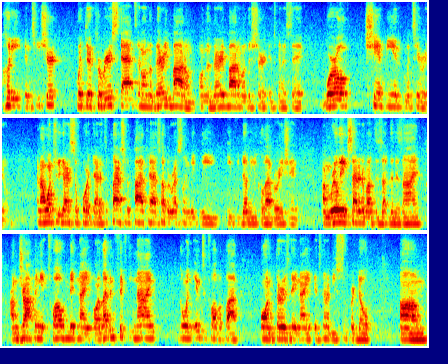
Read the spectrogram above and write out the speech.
hoodie and t-shirt with their career stats and on the very bottom on the very bottom of the shirt it's going to say world champion material and i want you to guys support that it's a clash of the podcast hubbard wrestling weekly epw collaboration i'm really excited about the, design. I'm dropping it 12 midnight or 11.59 going into 12 o'clock on thursday night. It's to be super dope. Um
